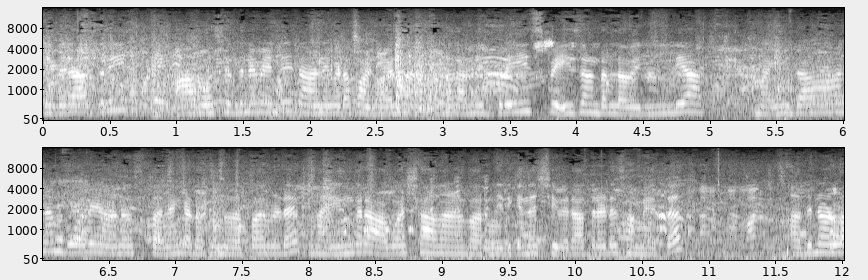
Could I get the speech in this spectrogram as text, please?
ശിവരാത്രി ആഘോഷത്തിന് വേണ്ടിയിട്ടാണ് ഇവിടെ പണികൾ നടക്കുന്നത്. കാരണം ഇത്രയും സ്പേസ് ഉണ്ടല്ലോ. വലിയ മൈതാനം പോലെയാണ് സ്ഥലം കിടക്കുന്നത്. അപ്പോൾ ഇവിടെ ഭയങ്കര ആഘോഷമാണെന്നാണ് പറഞ്ഞിരിക്കുന്നത് ശിവരാത്രിയുടെ സമയത്ത്. അതിനുള്ള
